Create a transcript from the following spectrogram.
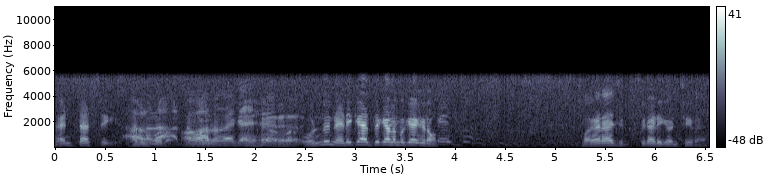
ஃபேண்டாஸ்டிக் அது ஒன்னும் நினைக்காததுக்கா நம்ம கேக்குறோம் மகராஜ் பின்னாடி கவனிச்சுக்கிறேன்.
